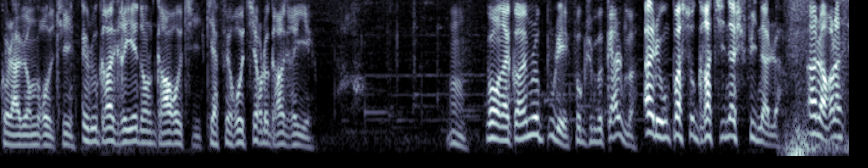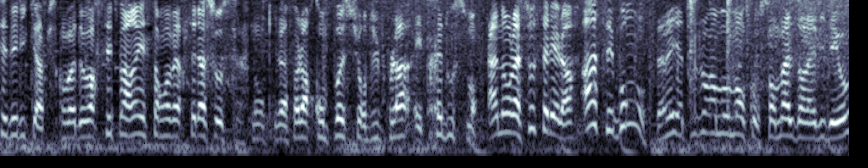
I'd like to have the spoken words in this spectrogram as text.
Que la viande rôtie. Et le gras grillé dans le gras rôti, qui a fait rôtir le gras grillé. Bon, on a quand même le poulet, faut que je me calme. Allez, on passe au gratinage final. Alors là, c'est délicat, puisqu'on va devoir séparer sans renverser la sauce. Donc il va falloir qu'on pose sur du plat et très doucement. Ah non, la sauce, elle est là. Ah, c'est bon Vous savez, il y a toujours un moment qu'on sent mal dans la vidéo.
